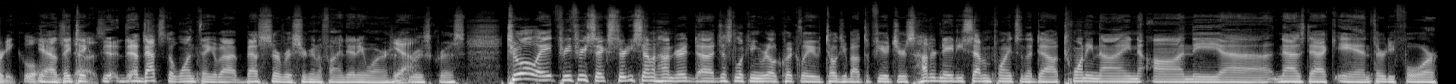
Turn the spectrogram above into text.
pretty cool. Yeah, they take. th- That's the one thing about best service you're going to find anywhere. Yeah. Ruth's Chris. 208 336 3700. Uh, Just looking real quickly, we told you about the futures 187 points in the Dow, 29 on the uh, NASDAQ, and 34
